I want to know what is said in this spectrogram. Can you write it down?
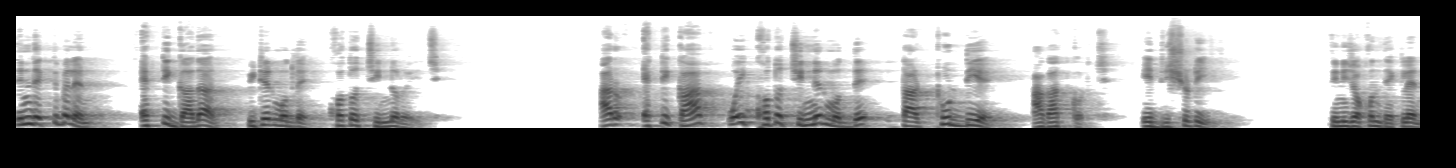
তিনি দেখতে পেলেন একটি গাদার পিঠের মধ্যে ক্ষত চিহ্ন রয়েছে। আর একটি কাক ওই ক্ষত চিহ্নের মধ্যে তার ঠোঁট দিয়ে আঘাত করছে। এই দৃশ্যটি তিনি যখন দেখলেন,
